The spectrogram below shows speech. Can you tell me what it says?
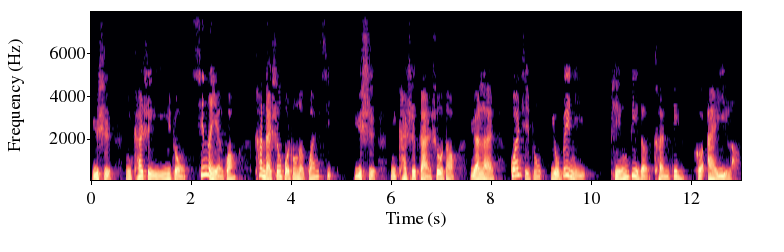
于是你开始以一种新的眼光看待生活中的关系，于是你开始感受到原来关系中有被你屏蔽的肯定和爱意了。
